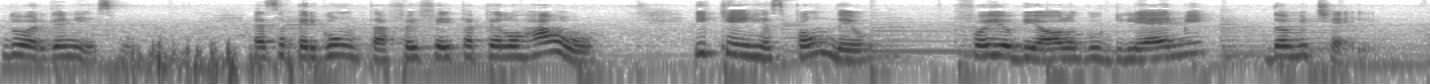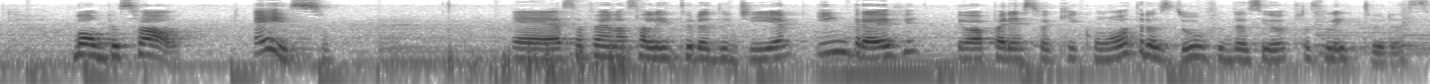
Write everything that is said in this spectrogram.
do organismo. Essa pergunta foi feita pelo Raul e quem respondeu foi o biólogo Guilherme Domicelli. Bom, pessoal, é isso. É, essa foi a nossa leitura do dia e em breve eu apareço aqui com outras dúvidas e outras leituras.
